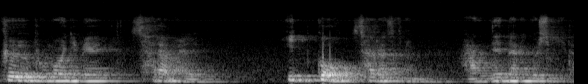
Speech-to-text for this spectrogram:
그 부모님의 사랑을 잊고 살아서는 안 된다는 것입니다.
